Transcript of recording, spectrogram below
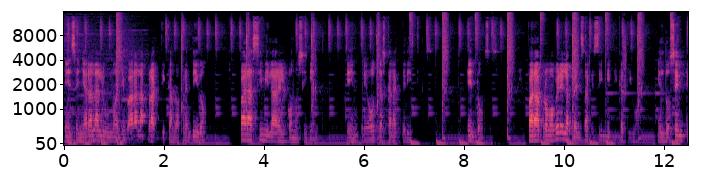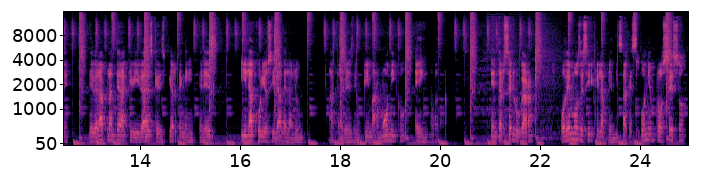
enseñar al alumno a llevar a la práctica lo aprendido para asimilar el conocimiento, entre otras características. Entonces, para promover el aprendizaje significativo, el docente deberá plantear actividades que despierten el interés y la curiosidad del alumno a través de un clima armónico e innovador. En tercer lugar, podemos decir que el aprendizaje supone un proceso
